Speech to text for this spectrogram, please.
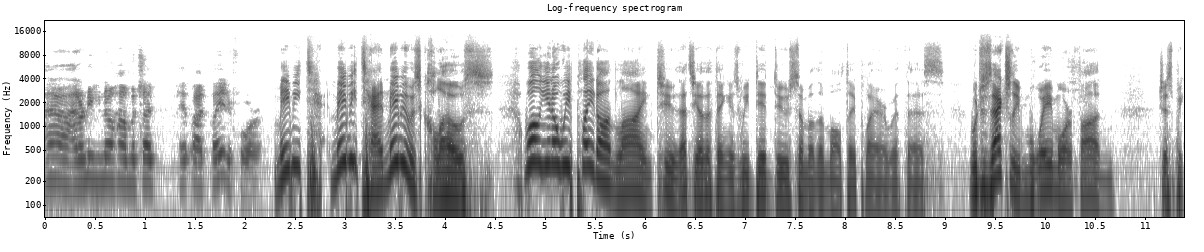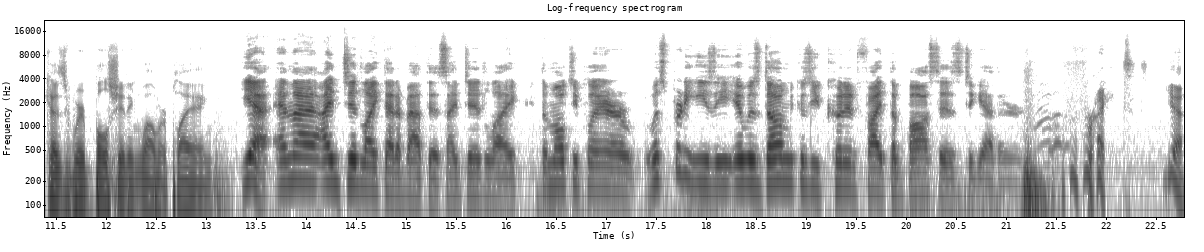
I don't even know how much I I played it for. maybe te- maybe 10 maybe it was close well you know we played online too that's the other thing is we did do some of the multiplayer with this which was actually way more fun just because we're bullshitting while we're playing Yeah, and I, I did like that about this. I did like the multiplayer was pretty easy. It was dumb because you couldn't fight the bosses together, right yes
